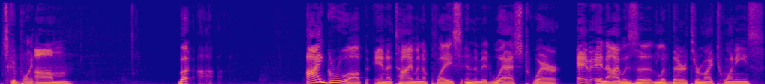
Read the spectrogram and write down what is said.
It's a good point. Um, but I grew up in a time and a place in the Midwest where, and I was uh, lived there through my 20s,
